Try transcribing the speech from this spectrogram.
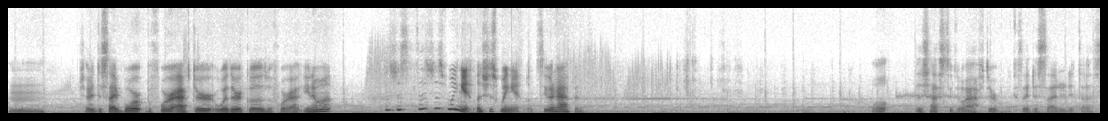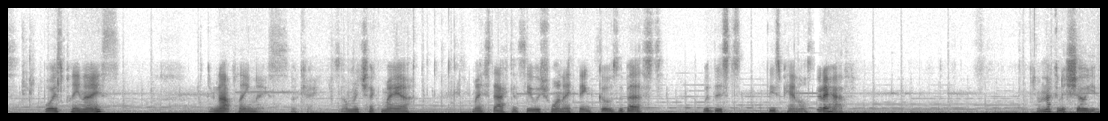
Hmm. Should I decide before or after whether it goes before or You know what? Let's just, let's just wing it. Let's just wing it. Let's see what happens. Well, this has to go after because I decided it does. Boys play nice. They're not playing nice. Okay, so I'm gonna check my uh, my stack and see which one I think goes the best with this these panels. What I have. I'm not gonna show you.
